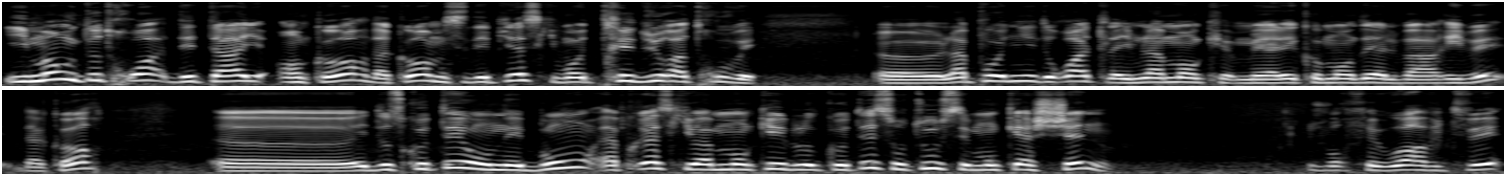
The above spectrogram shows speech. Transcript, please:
Il manque 2-3 détails encore, d'accord, mais c'est des pièces qui vont être très dures à trouver. Euh, la poignée droite, là, il me la manque, mais elle est commandée, elle va arriver, d'accord euh, Et de ce côté, on est bon. Après, ce qui va me manquer de l'autre côté, surtout, c'est mon cache-chaîne. Je vous refais voir vite fait.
